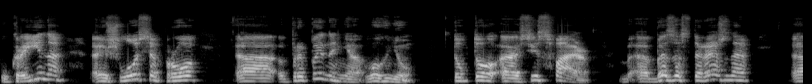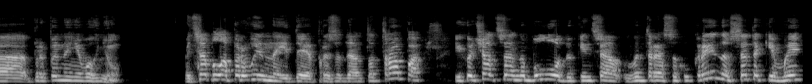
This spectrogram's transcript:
Україна. е, Йшлося про е, припинення вогню, тобто е, ceasefire, е, беззастережне е, припинення вогню. І це була первинна ідея президента Трампа. І, хоча це не було до кінця в інтересах України, все-таки ми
